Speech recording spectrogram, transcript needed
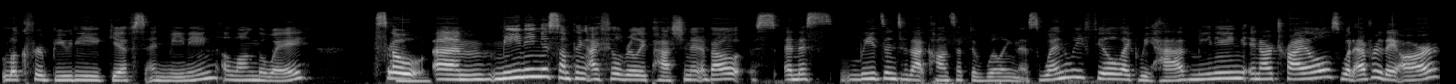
look for beauty, gifts, and meaning along the way. So, um, meaning is something I feel really passionate about. And this leads into that concept of willingness. When we feel like we have meaning in our trials, whatever they are,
